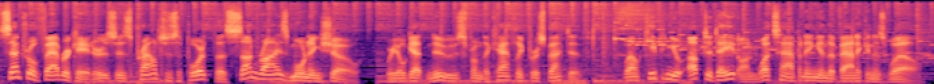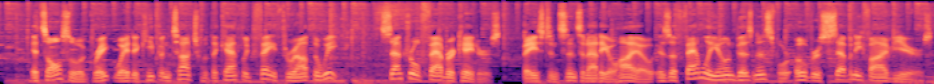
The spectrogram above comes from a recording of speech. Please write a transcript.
Central Fabricators is proud to support the Sunrise Morning Show, where you'll get news from the Catholic perspective, while keeping you up to date on what's happening in the Vatican as well. It's also a great way to keep in touch with the Catholic faith throughout the week. Central Fabricators, based in Cincinnati, Ohio, is a family owned business for over 75 years,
